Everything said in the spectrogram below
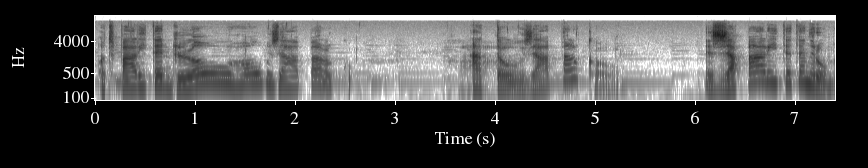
odpálíte dlouhou zápalku. A tou zápalkou zapálíte ten rum.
